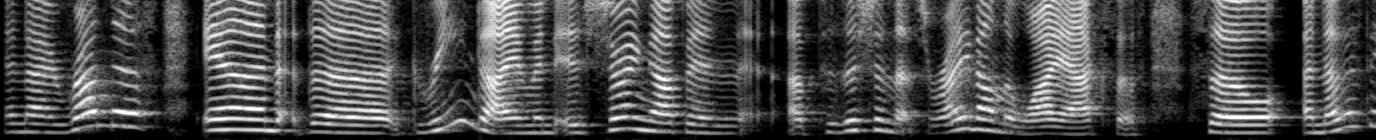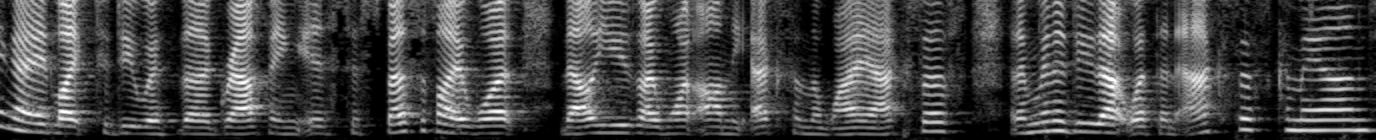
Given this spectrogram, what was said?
And I run this and the green diamond is showing up in a position that's right on the y-axis. So another thing I'd like to do with the graphing is to specify what values I want on the x and the y-axis. And I'm going to do that with an axis command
